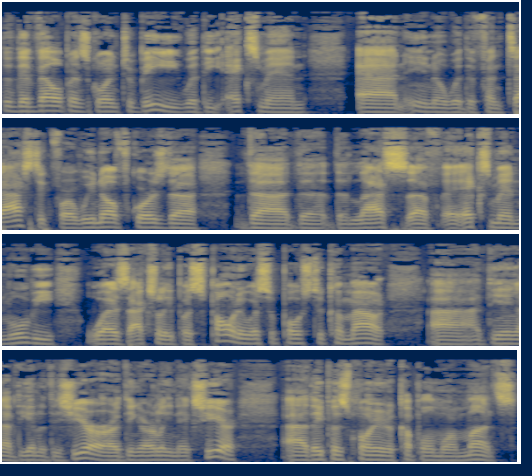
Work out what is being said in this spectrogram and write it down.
the development is going to be with the X-Men and you know, with the Fantastic Four. We know, of course, the the the the last uh, X Men movie was actually postponed. It was supposed to come out uh, at the end at the end of this year, or I think early next year. Uh, they postponed it a couple more months.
